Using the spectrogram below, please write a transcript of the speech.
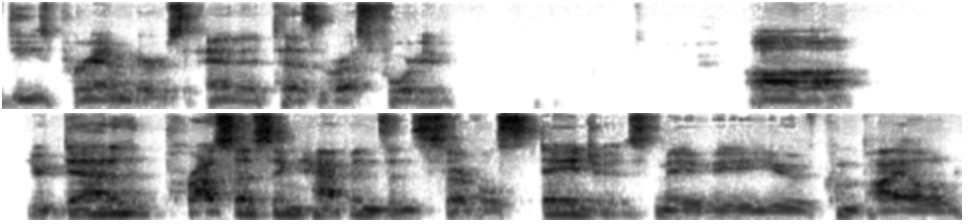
these parameters and it does the rest for you. Uh, your data processing happens in several stages. Maybe you've compiled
